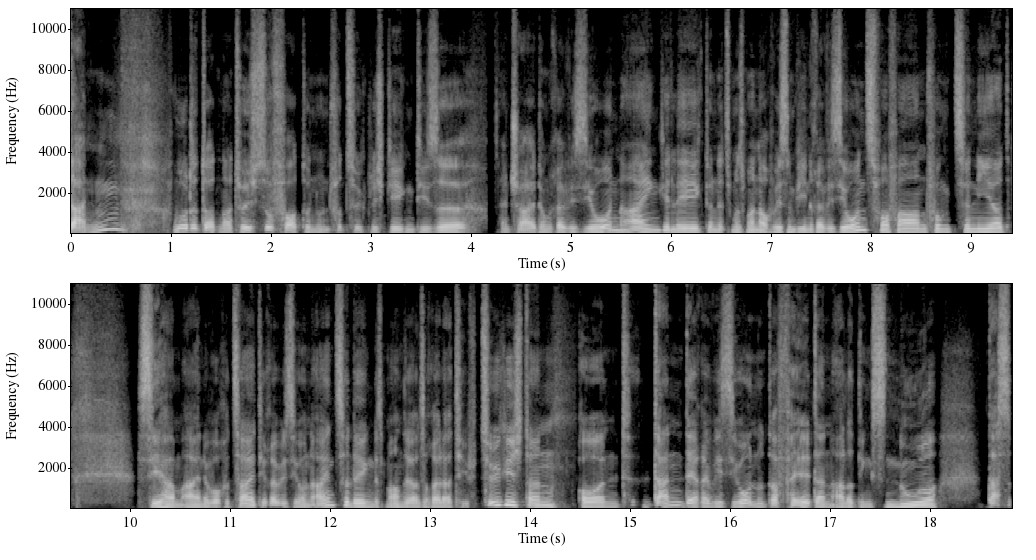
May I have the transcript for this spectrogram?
dann wurde dort natürlich sofort und unverzüglich gegen diese Entscheidung Revision eingelegt. Und jetzt muss man auch wissen, wie ein Revisionsverfahren funktioniert. Sie haben eine Woche Zeit, die Revision einzulegen. Das machen Sie also relativ zügig dann. Und dann der Revision unterfällt dann allerdings nur das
